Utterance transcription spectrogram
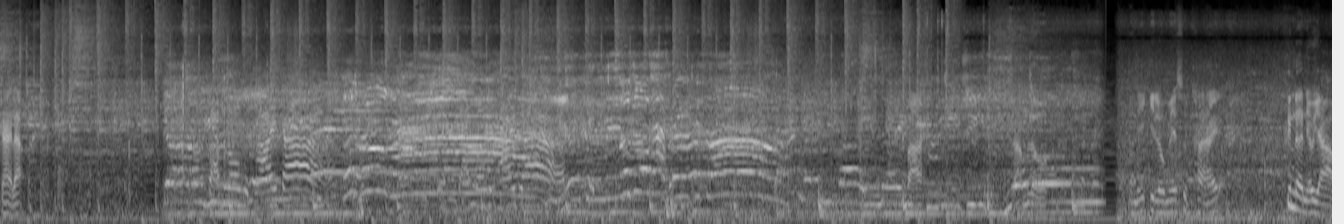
ใกล้แล้วสามโลสุดท้ายจ้า กิโลเมตรสุดท้าย ขึ้นเนินยาว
